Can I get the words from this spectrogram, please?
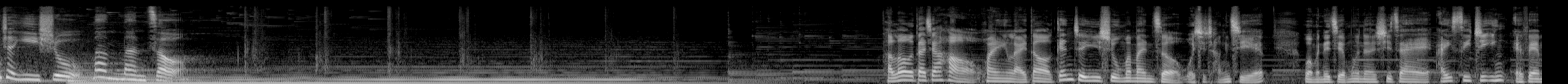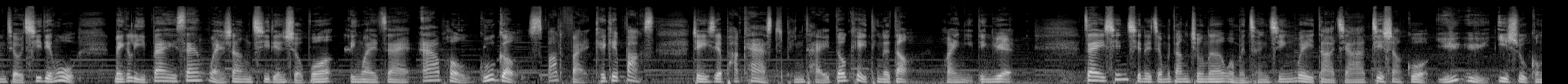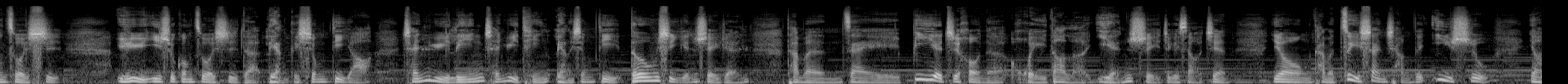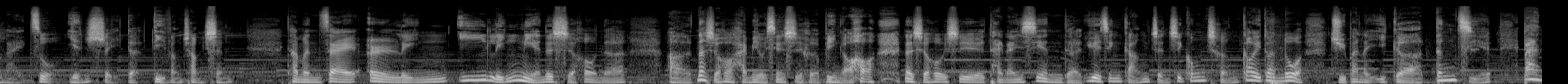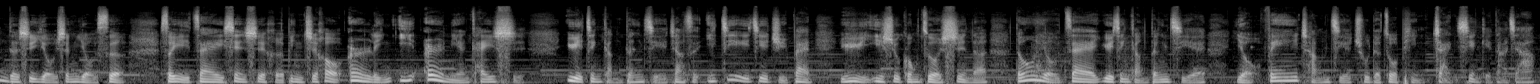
跟着艺术慢慢走。Hello，大家好，欢迎来到跟着艺术慢慢走，我是长杰。我们的节目呢是在 IC 之音 FM 九七点五，每个礼拜三晚上七点首播。另外在 Apple、Google、Spotify、KKBox 这一些 Podcast 平台都可以听得到，欢迎你订阅。在先前的节目当中呢，我们曾经为大家介绍过鱼语艺术工作室。鱼语艺术工作室的两个兄弟啊，陈雨林、陈雨婷两兄弟都是盐水人。他们在毕业之后呢，回到了盐水这个小镇，用他们最擅长的艺术，要来做盐水的地方创生。他们在二零一零年的时候呢，呃，那时候还没有县市合并哦，那时候是台南县的月津港整治工程告一段落，举办了一个灯节，办的是有声有色，所以在县市合并之后，二零一二年开始，月津港灯节这样子一届一届举办，鱼语艺术工作室呢，都有在月津港灯节有非常杰出的作品展现给大家。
